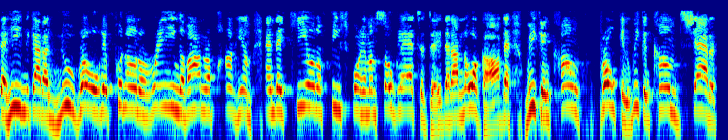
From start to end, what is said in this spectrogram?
that he got a new robe. They put on a ring of honor upon him and they killed a feast for him. I'm so glad today that I know a God that we can come broken. We can come shattered.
